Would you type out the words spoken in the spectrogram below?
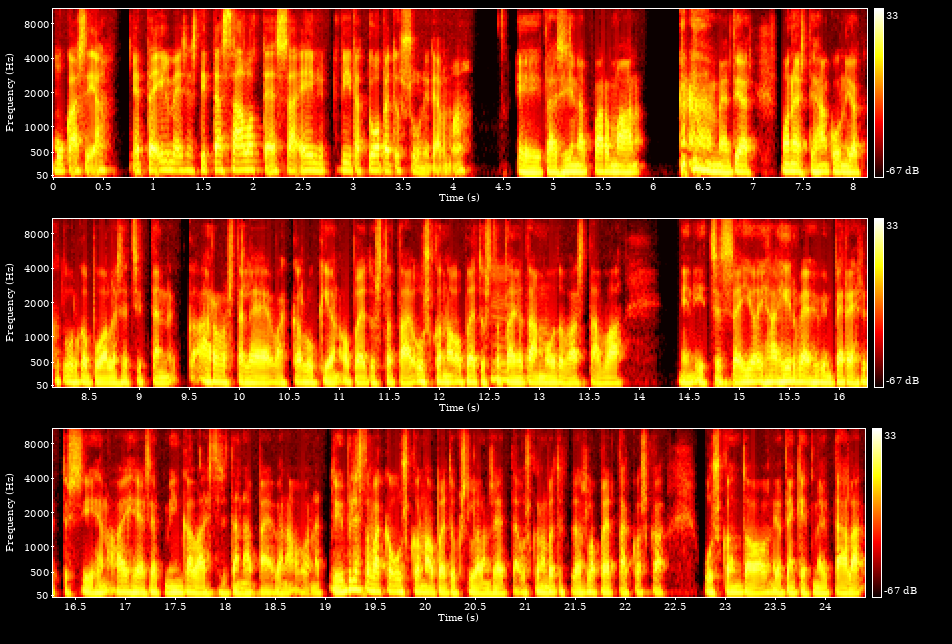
mukaisia. Että ilmeisesti tässä aloitteessa ei nyt viitattu opetussuunnitelmaa. Ei, tai siinä varmaan mä en tiedä, monestihan kun jotkut ulkopuoliset sitten arvostelee vaikka lukion opetusta tai uskonnon opetusta mm. tai jotain muuta vastaavaa, niin itse asiassa ei ole ihan hirveän hyvin perehdytty siihen aiheeseen, että minkälaista se tänä päivänä on. Et mm. tyypillistä vaikka uskonnonopetuksella on se, että uskonnonopetus pitäisi lopettaa, koska uskonto on jotenkin, että me täällä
